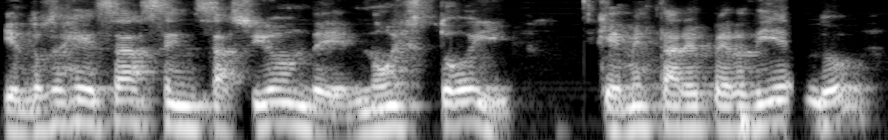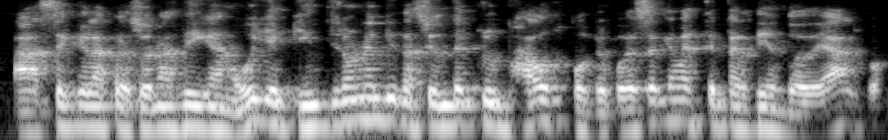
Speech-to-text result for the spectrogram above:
Y entonces esa sensación de no estoy, que me estaré perdiendo, hace que las personas digan, oye, ¿quién tiene una invitación de Clubhouse? Porque puede ser que me esté perdiendo de algo.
